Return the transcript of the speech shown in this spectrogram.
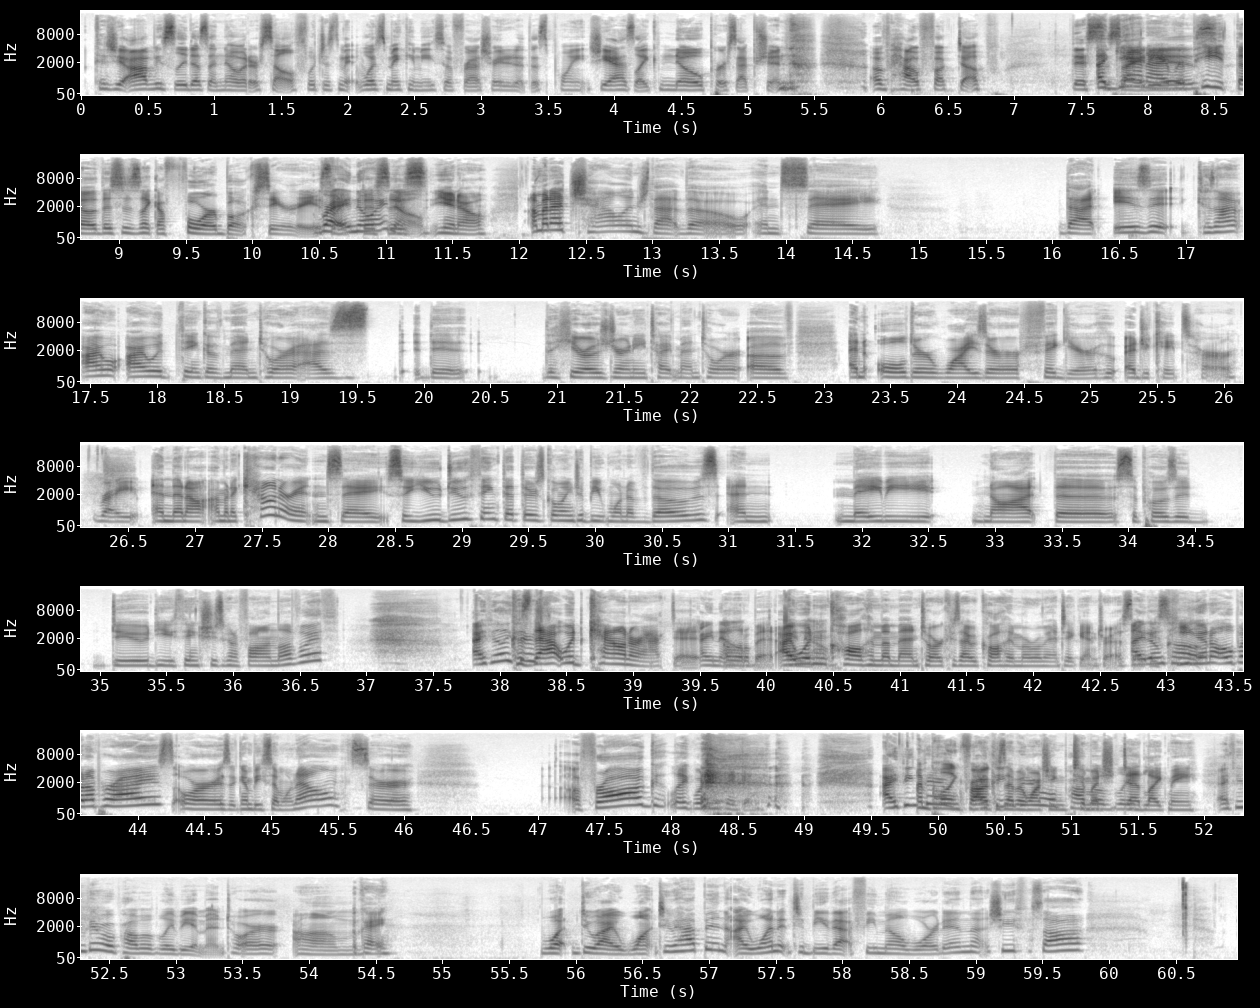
Because she obviously doesn't know it herself, which is ma- what's making me so frustrated at this point. She has like no perception of how fucked up this Again, I is. repeat though, this is like a four book series. Right, Like, no, I know. Is, you know, I'm gonna challenge that though and say that is it because I, I I would think of mentor as the the hero's journey type mentor of an older, wiser figure who educates her. right. And then I'll, I'm going to counter it and say, so you do think that there's going to be one of those and maybe not the supposed dude you think she's going to fall in love with? I feel like Because that would counteract it I know, a little bit. I I, wouldn't know. call him a mentor because I would call him a romantic interest. I don't is call- he going to open up her eyes or is it going to be someone else or a frog? Like, what are you thinking? I think I'm pulling I frog because I've been watching too much Dead Like Me. I think there will probably be a mentor. Um, Okay. What do I want to happen? I want it to be that female warden that she saw.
